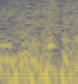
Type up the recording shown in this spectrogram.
Please.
